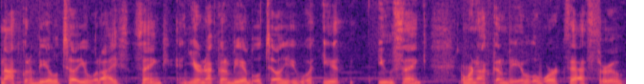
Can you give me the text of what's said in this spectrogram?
not going to be able to tell you what I think and you're not going to be able to tell you what you, you think and we're not going to be able to work that through,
